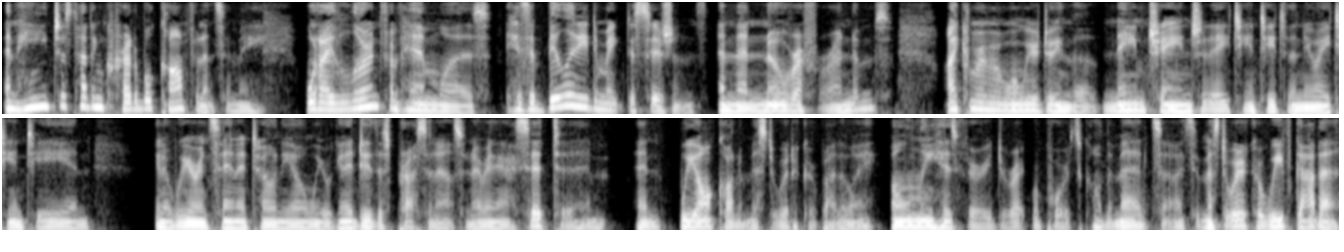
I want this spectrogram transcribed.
And he just had incredible confidence in me. What I learned from him was his ability to make decisions and then no referendums. I can remember when we were doing the name change at AT&T to the new AT&T and you know, we were in San Antonio and we were going to do this press announcement and everything. I said to him, and we all called him Mr. Whitacre, by the way. Only his very direct reports called him Ed. So I said, Mr. Whitacre, we've got to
